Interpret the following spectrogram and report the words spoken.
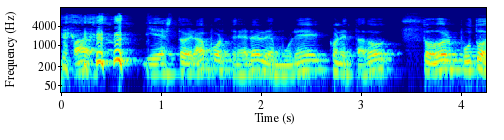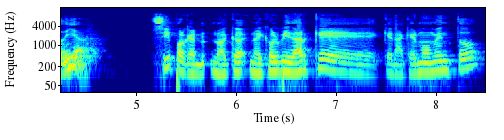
en paz. Y esto era por tener el emule conectado todo el puto día. Sí, porque no hay que, no hay que olvidar que, que en aquel momento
